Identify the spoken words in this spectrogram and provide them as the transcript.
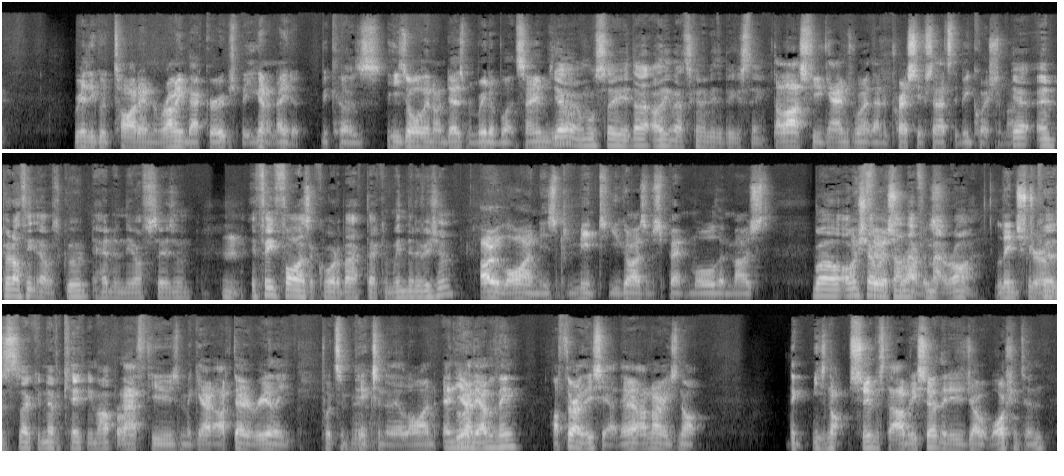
really good tight end and running back groups, but you're going to need it because he's all in on Desmond Ridder, what it seems. Yeah, Like, and we'll see. That I think that's going to be the biggest thing. the last few games weren't that impressive, so that's the big question mark. Yeah, and but I think that was good heading in the off season. Hmm. If he fires a quarterback, they can win the division. O line is mint. You guys have spent more than most. Well, I wish I would have done that for. Matt Ryan Lindstrom, because they could never keep him upright. Matthews, McGarrett, like they really put some picks into their line. And you know the other thing, I'll throw this out there. I know he's not, the, he's not superstar, but he certainly did a job at Washington.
